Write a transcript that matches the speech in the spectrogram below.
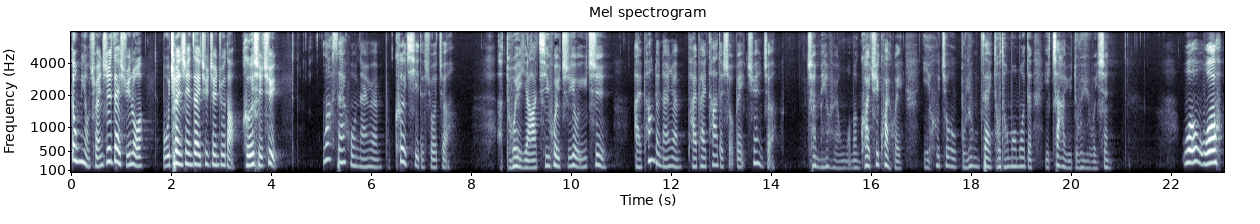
都没有船只在巡逻，不趁现在去珍珠岛，何时去？络腮胡男人不客气地说着。对呀，机会只有一次。矮胖的男人拍拍他的手背，劝着。趁没有人，我们快去快回。以后就不用再偷偷摸摸的以炸鱼毒鱼为生。我我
